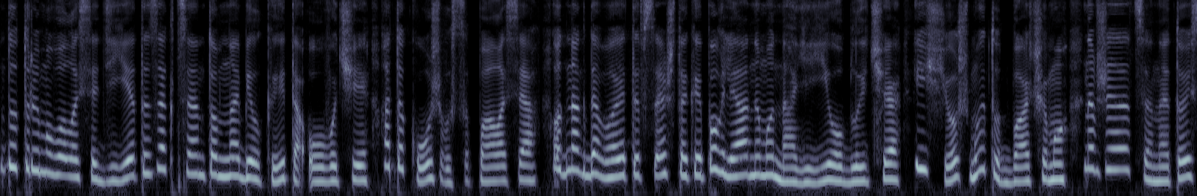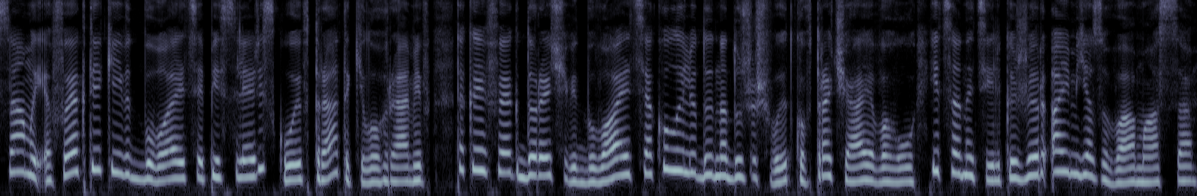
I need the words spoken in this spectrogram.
дотримувалася дієти з акцентом на білки та овочі, а також висипалася. Однак давайте все ж таки поглянемо на її обличчя. І що ж ми тут бачимо? Невже це не той самий ефект, який відбувається після різкої втрати кілограмів? Такий ефект, до речі, відбувається, коли людина дуже швидко втрачає вагу, і це не тільки жир, а й м'язова маса.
